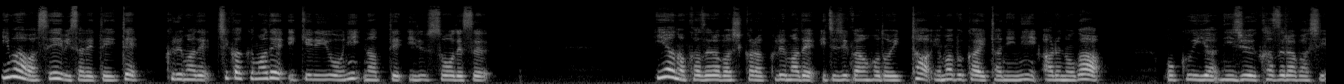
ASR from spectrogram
今は整備されていて、車で近くまで行けるようになっているそうです。伊谷のかずら橋から車で1時間ほど行った山深い谷にあるのが、奥伊谷二重かずら橋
